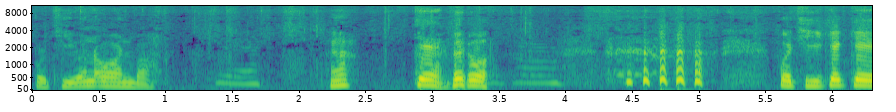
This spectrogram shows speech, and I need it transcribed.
ปวดฉี่อ่อนๆบ่ฮะแก่เลยบ่ปวดฉี่แก่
